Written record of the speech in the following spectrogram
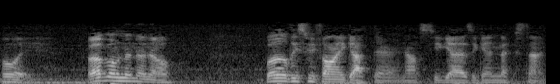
Boy. Oh, no, no, no, no. Well, at least we finally got there, and I'll see you guys again next time.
